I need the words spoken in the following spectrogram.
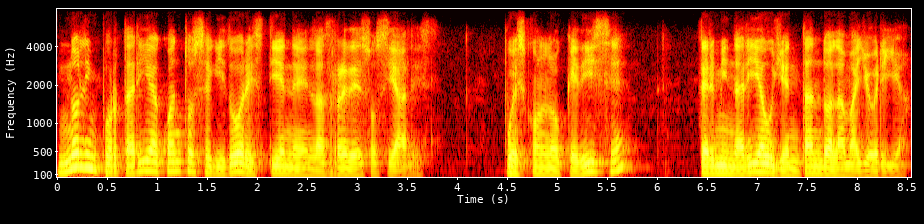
no le importaría cuántos seguidores tiene en las redes sociales, pues con lo que dice terminaría ahuyentando a la mayoría.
